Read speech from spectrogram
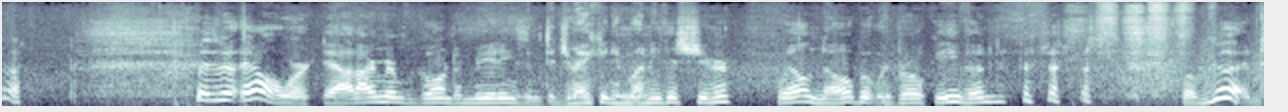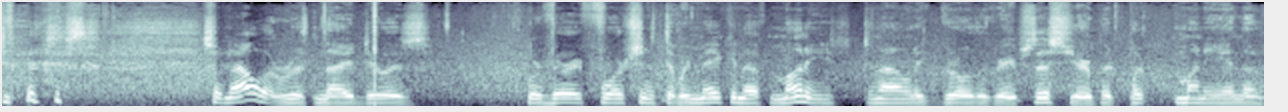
but it all worked out. I remember going to meetings and did you make any money this year? Well, no, but we broke even. well, good. so now what Ruth and I do is we're very fortunate that we make enough money to not only grow the grapes this year, but put money in the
